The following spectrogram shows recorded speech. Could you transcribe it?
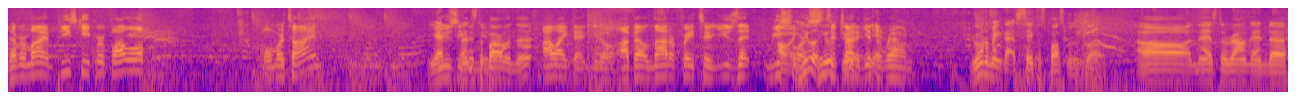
Never mind. Peacekeeper follow up. One more time. Yep, Using spends the the bar on that. I like that. You know, Abel not afraid to use that resource he'll- he'll to try to get the round. You want to make that as safe as possible as well. Oh, and there's the round ender.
